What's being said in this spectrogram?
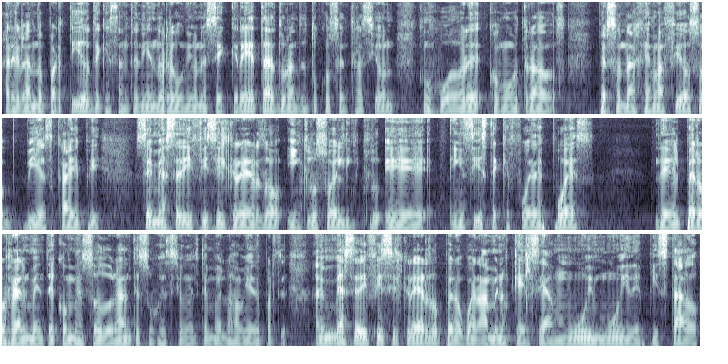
arreglando partidos, de que están teniendo reuniones secretas durante tu concentración con jugadores, con otros personajes mafiosos vía Skype? Se me hace difícil creerlo. Incluso él eh, insiste que fue después de él, pero realmente comenzó durante su gestión el tema de los amigos de partido. A mí me hace difícil creerlo, pero bueno, a menos que él sea muy, muy despistado,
